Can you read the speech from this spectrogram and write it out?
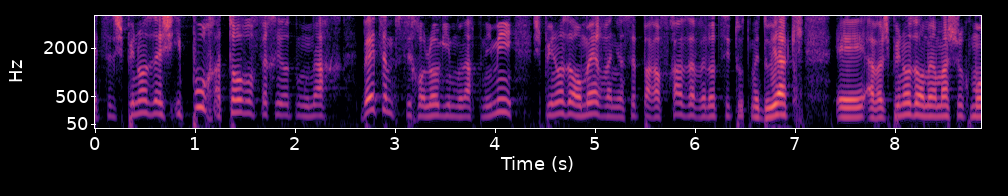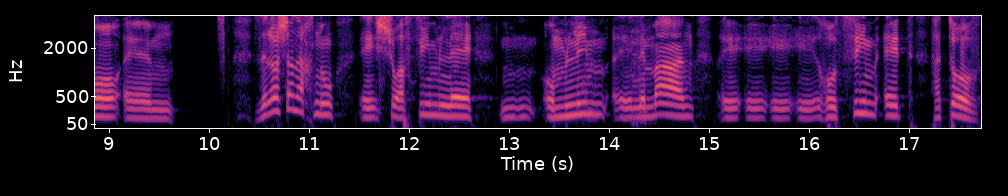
אצל שפינוזה יש היפוך, הטוב הופך להיות מונח בעצם פסיכולוגי, מונח פנימי, שפינוזה אומר, ואני עושה פרפרזה ולא ציטוט מדויק, אה, אבל שפינוזה אומר משהו כמו... אה, זה לא שאנחנו אה, שואפים. עמלים אה, למען, אה, אה, רוצים את הטוב.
